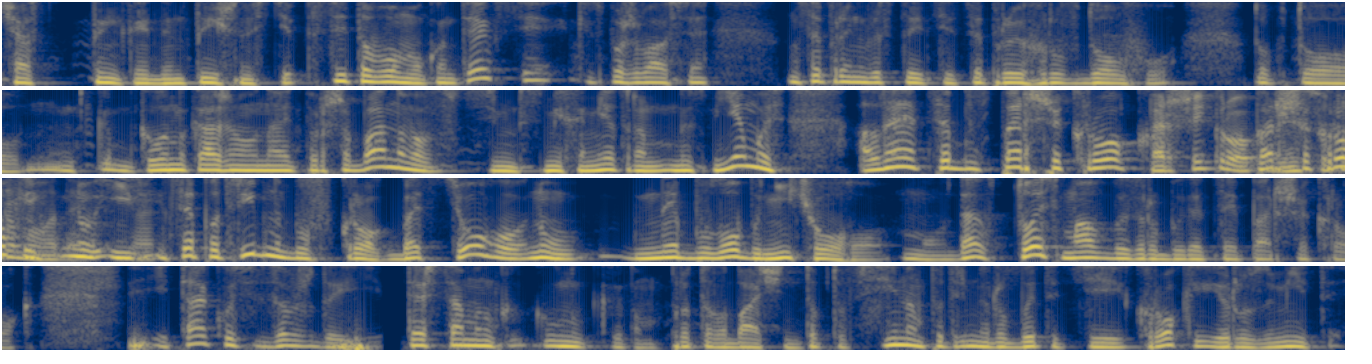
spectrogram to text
частинка ідентичності в світовому контексті, який споживався. Ну, це про інвестиції, це про ігру вдовгу. Тобто, коли ми кажемо навіть про Шабанова цим сміхометром, ми сміємось, але це був перший крок. Перший крок. Перший крок, і, ну, і, і це потрібно був крок. Без цього ну, не було б нічого. Ну, да? Хтось мав би зробити цей перший крок. І так ось завжди. Те ж саме ну, там, про телебачення. Тобто, всі нам потрібно робити ці кроки і розуміти.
